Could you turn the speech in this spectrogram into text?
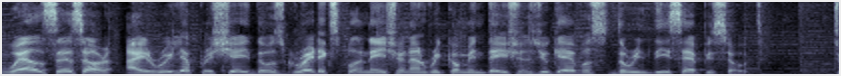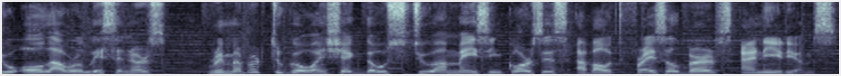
Well, Cesar, I really appreciate those great explanation and recommendations you gave us during this episode. To all our listeners, remember to go and check those two amazing courses about phrasal verbs and idioms.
